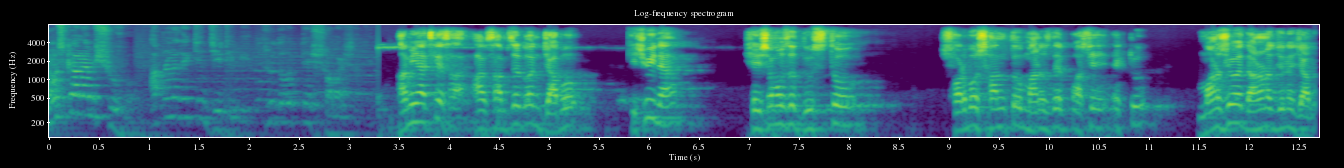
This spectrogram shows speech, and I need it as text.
নমস্কার, আমি শুভ। আপনারা দেখছেন দ্রুত হচ্ছে সবার সাথে। আমি আজকে শামসেরগঞ্জ যাব। কিছুই না, সেই সমস্ত দুস্থ, সর্বশান্ত মানুষদের পাশে একটু মানসিকভাবে দাঁড়ানোর জন্য যাব।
